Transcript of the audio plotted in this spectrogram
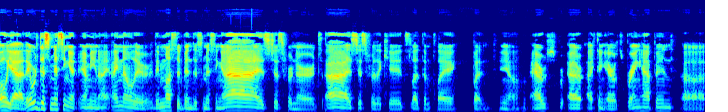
Oh yeah, they were dismissing it. I mean, I, I know they they must have been dismissing. Ah, it's just for nerds. Ah, it's just for the kids. Let them play. But you know, Arab, I think Arab Spring happened. Uh,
